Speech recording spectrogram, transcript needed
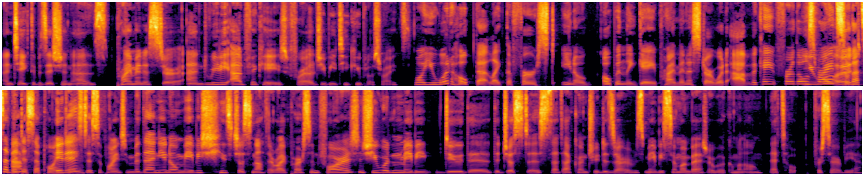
and take the position as prime minister and really advocate for LGBTQ plus rights. Well, you would hope that like the first, you know, openly gay prime minister would advocate for those You rights. So that's a bit Ab- disappointing. It is disappointing, but then you know maybe she's just not the right person for it, and she wouldn't maybe do the the justice that that country deserves. Maybe someone better will come along. Let's hope for Serbia.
